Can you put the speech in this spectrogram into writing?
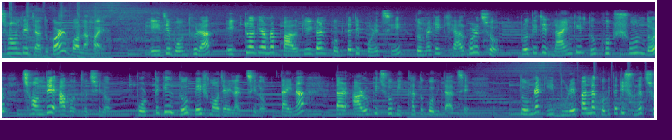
ছন্দের জাদুকর বলা হয়। এই যে বন্ধুরা, একটু আগে আমরা পালকির গান কবিতাটি পড়েছি, তোমরা কি খেয়াল করেছ? প্রতিটি লাইন কিন্তু খুব সুন্দর ছন্দে আবদ্ধ ছিল। পড়তে কিন্তু বেশ মজাই লাগছিল, তাই না? তার আরও কিছু বিখ্যাত কবিতা আছে। তোমরা কি দূরের পাল্লা কবিতাটি শুনেছ?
